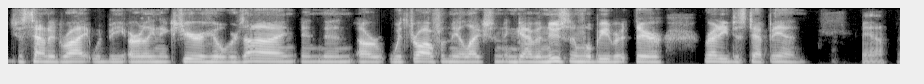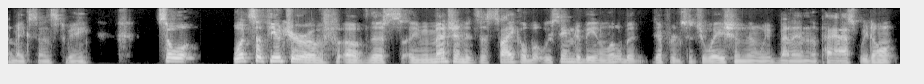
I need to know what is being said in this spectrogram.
just sounded right would be early next year he'll resign and then or withdraw from the election, and Gavin Newsom will be re- there ready to step in. Yeah, that makes sense to me. So, what's the future of of this? You mentioned it's a cycle, but we seem to be in a little bit different situation than we've been in the past. We don't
